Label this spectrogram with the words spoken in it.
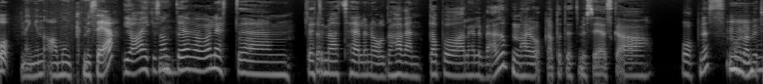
åpningen av Munch-museet. Ja, ikke sant. Det var jo litt um, dette med at hele Norge har venta på, eller hele verden har jo åpna på at dette museet skal åpnes. Og det har blitt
